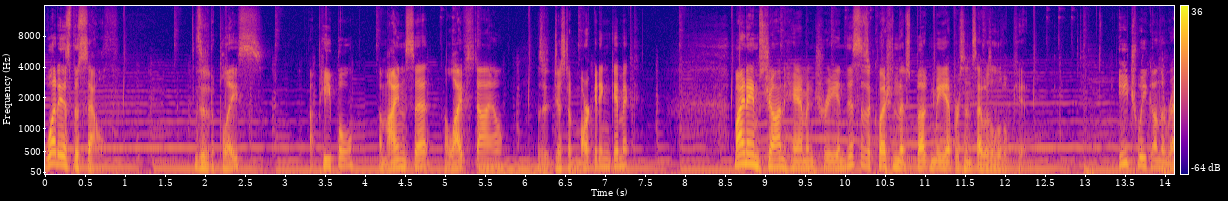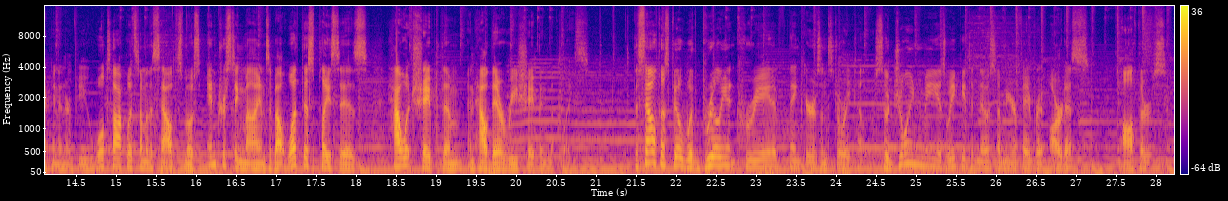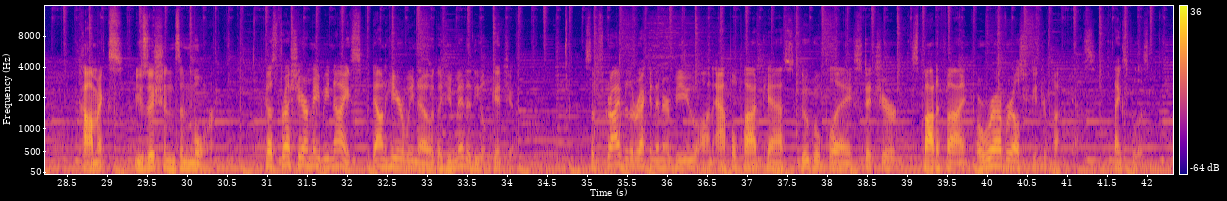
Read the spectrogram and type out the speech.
What is the South? Is it a place? A people? A mindset? A lifestyle? Is it just a marketing gimmick? My name's John Hammontree, and this is a question that's bugged me ever since I was a little kid. Each week on the Reckon interview, we'll talk with some of the South's most interesting minds about what this place is, how it shaped them, and how they're reshaping the place. The South is filled with brilliant, creative thinkers and storytellers, so join me as we get to know some of your favorite artists, authors, comics, musicians, and more. Because fresh air may be nice, but down here we know the humidity will get you. Subscribe to the Reckon interview on Apple Podcasts, Google Play, Stitcher, Spotify, or wherever else you get your podcasts. Thanks for listening.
